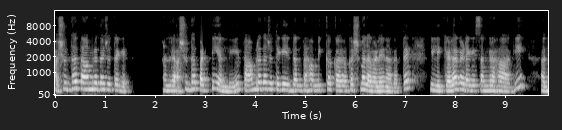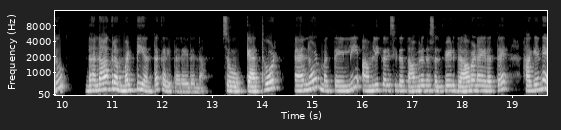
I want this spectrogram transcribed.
ಅಶುದ್ಧ ತಾಮ್ರದ ಜೊತೆಗೆ, ಅಂದ್ರೆ ಅಶುದ್ಧ ಪಟ್ಟಿಯಲ್ಲಿ ತಾಮ್ರದ ಜೊತೆಗೆ ಇದ್ದಂತಹ ಮಿಕ್ಕ ಕಶ್ಮಲಗಳೇನಾಗತ್ತೆ? ಇಲ್ಲಿ ಕೆಳಗಡೆಗೆ ಸಂಗ್ರಹ ಆಗಿ ಅದು ಧನಾಗ್ರ ಮಡ್ಡಿ ಅಂತ ಕರೀತಾರೆ ಇದನ್ನ. ಸೊ ಕ್ಯಾಥೋಡ್ ಆ್ಯನೋಡ್ ಮತ್ತೆ ಇಲ್ಲಿ ಆಮ್ಲೀಕರಿಸಿದ ತಾಮ್ರದ ಸಲ್ಫೇಟ್ ದ್ರಾವಣ ಇರುತ್ತೆ. ಹಾಗೇನೆ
